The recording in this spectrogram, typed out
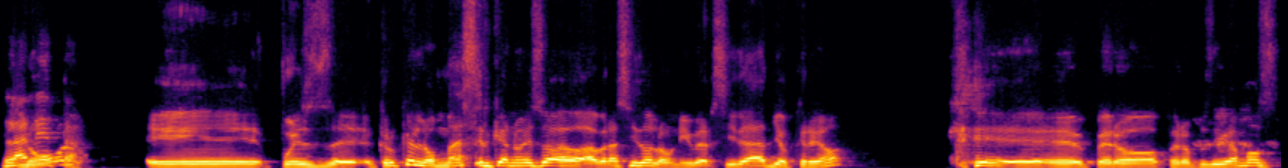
la neta. Eh, pues eh, creo que lo más cercano a eso habrá sido la universidad, yo creo. Pero, pero pues digamos.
